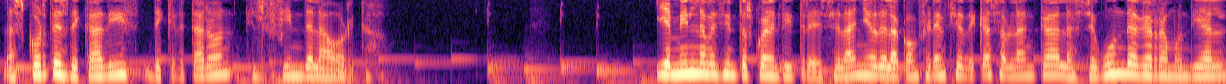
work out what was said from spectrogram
las Cortes de Cádiz decretaron el fin de la horca. Y en 1943, el año de la Conferencia de Casablanca, la Segunda Guerra Mundial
